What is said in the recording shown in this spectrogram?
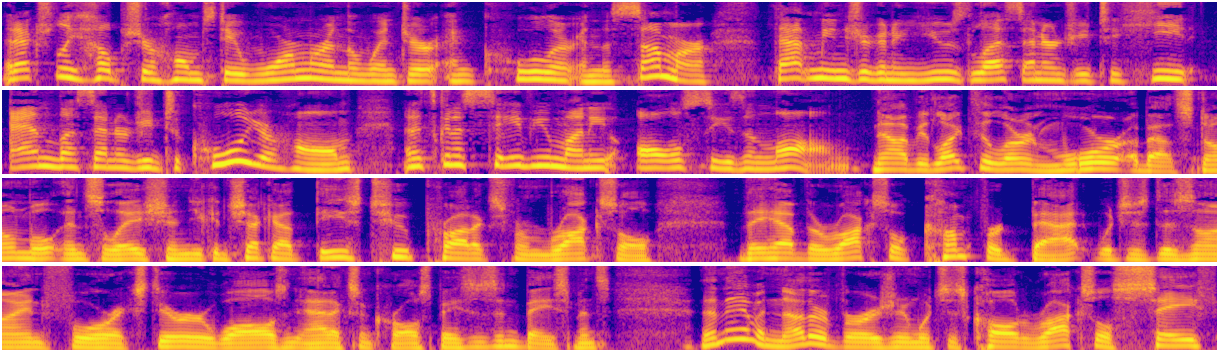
It actually helps your home stay warmer in the winter and cooler in the summer. That means you're going to use less energy to heat and less energy to cool your home, and it's going to save you money all season long. Now, if you'd like to learn more about stone wool insulation, you can check out these two products from Roxul. They have the Roxul Comfort Bat, which is designed for exterior walls and attics and crawl spaces and basements. Then they have another version, which is called Roxul Safe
